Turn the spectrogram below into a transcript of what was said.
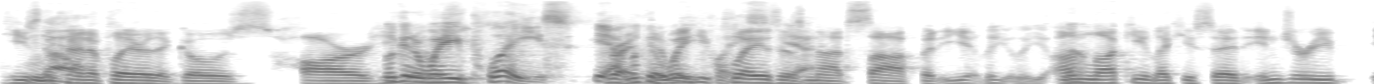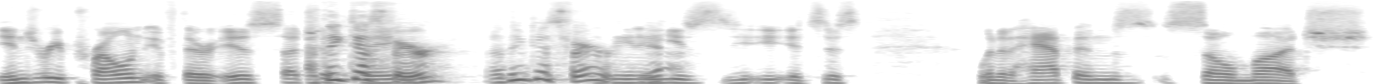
he's, he's the kind of player that goes hard. Look at the way he plays. Yeah, right. look at the way he plays, is Yeah. not soft, but he- unlucky, like you said, injury injury prone. If there is such, I a think that's thing. fair. I think that's fair. I mean, yeah. he's he, it's just when it happens so much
